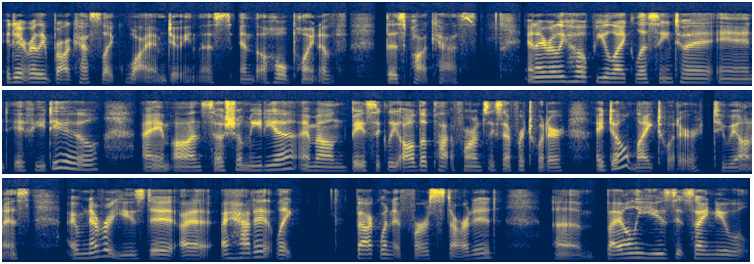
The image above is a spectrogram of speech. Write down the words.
it didn't really broadcast like why I'm doing this and the whole point of this podcast. And I really hope you like listening to it. And if you do, I am on social media. I'm on basically all the platforms except for Twitter. I don't like Twitter, to be honest. I've never used it. I I had it like back when it first started, um, but I only used it so I knew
